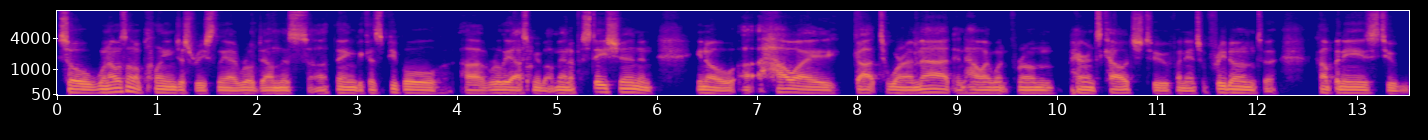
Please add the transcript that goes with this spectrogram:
so when I was on a plane just recently, I wrote down this uh, thing because people uh, really asked me about manifestation and you know uh, how I got to where I'm at and how I went from parents' couch to financial freedom to companies to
